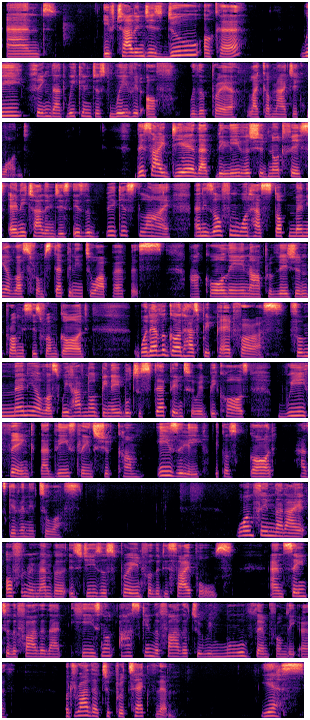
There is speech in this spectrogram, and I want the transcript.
And if challenges do occur, we think that we can just wave it off with a prayer like a magic wand. This idea that believers should not face any challenges is the biggest lie and is often what has stopped many of us from stepping into our purpose, our calling, our provision, promises from God. Whatever God has prepared for us, for many of us, we have not been able to step into it because we think that these things should come easily because God has given it to us. One thing that I often remember is Jesus praying for the disciples and saying to the Father that he is not asking the Father to remove them from the earth, but rather to protect them. Yes,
